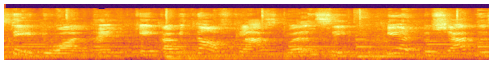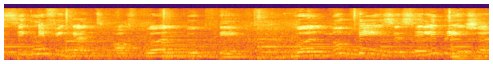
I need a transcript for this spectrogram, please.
All. I am K. Kavita of class 12C here to share the significance of World Book Day. World Book Day is a celebration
